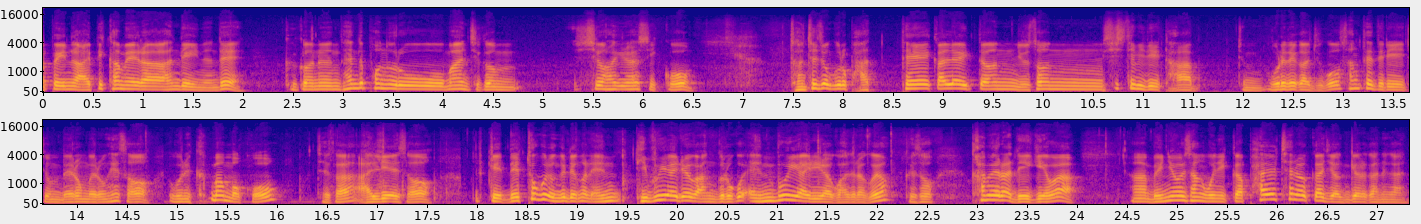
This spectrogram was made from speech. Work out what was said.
앞에 있는 IP 카메라 한 대 있는데 그거는 핸드폰으로만 지금 시간 확인을 할 수 있고 전체적으로 밭에 깔려 있던 유선 CCTV들이 다 좀 오래돼 가지고 상태들이 좀 메롱메롱해서 이번에 큰맘 먹고 제가 알리에서 이렇게 네트워크 연결된 건 N, DVR이라고 안 그러고 NVR이라고 하더라고요. 그래서 카메라 4개와 아, 매뉴얼상 보니까 8채널까지 연결 가능한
